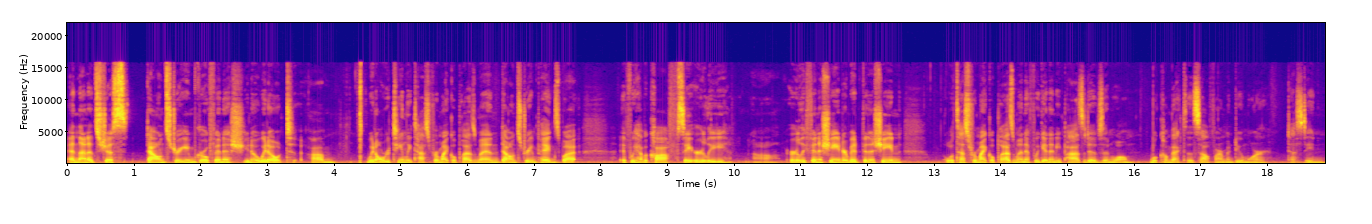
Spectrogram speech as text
And then it's just downstream grow finish. You know, we don't, um, we don't routinely test for mycoplasma in downstream pigs, but if we have a cough, say early, uh, early finishing or mid finishing, we'll test for mycoplasma, and if we get any positives, then we'll we'll come back to the sow farm and do more testing.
